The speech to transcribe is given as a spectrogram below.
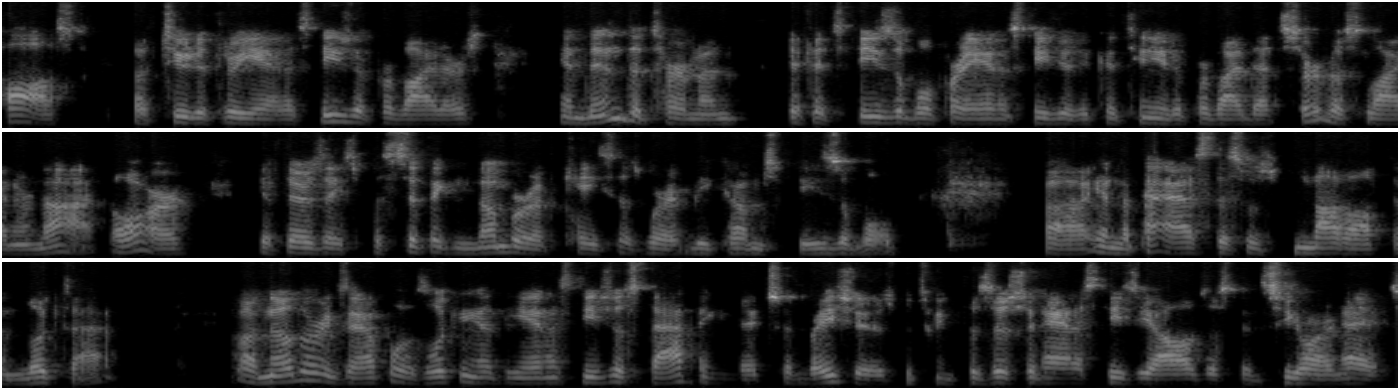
cost of two to three anesthesia providers, and then determine if it's feasible for anesthesia to continue to provide that service line or not, or if there's a specific number of cases where it becomes feasible. Uh, in the past, this was not often looked at. Another example is looking at the anesthesia staffing mix and ratios between physician anesthesiologists and CRNAs.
